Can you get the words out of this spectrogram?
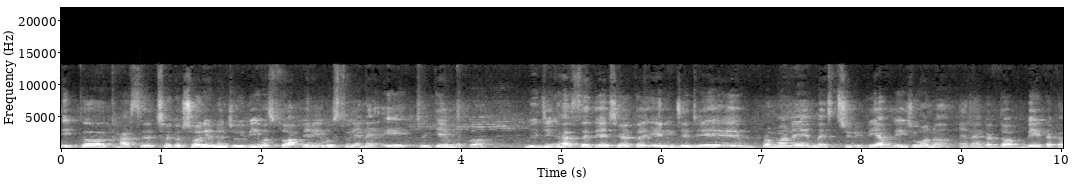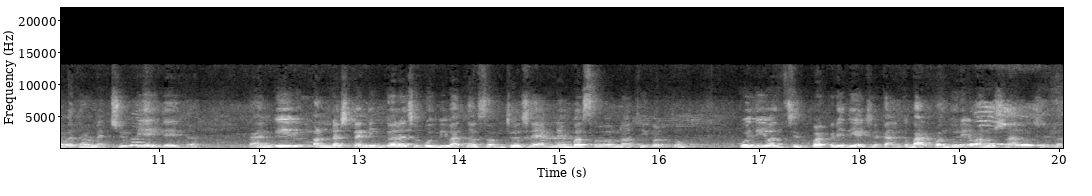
એક ખાસિયત છે કે શૌર્યને જોઈ બી વસ્તુ આપીએ ને એ વસ્તુ એને એ જગ્યાએ મૂકો. બીજી ખાસિયત એ છે તો એની જે જે પ્રમાણે મેચ્યુરિટી આવતી જુઓ ને એના કરતાં બે ટકા વધારે મેચ્યુરિટી આવી જાય છે. કારણ કે અન્ડરસ્ટેન્ડિંગ કરે છે કોઈ બી વાતને સમજે છે એમને બસ નથી કરતો. કોઈ દિવસ જીદ પકડી દે છે કારણ કે બાળપણ તો રહેવાનું જ નાનું છે એટલે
